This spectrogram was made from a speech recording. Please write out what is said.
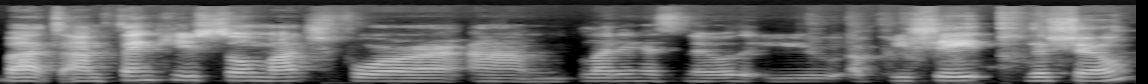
But um, thank you so much for um, letting us know that you appreciate the show.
